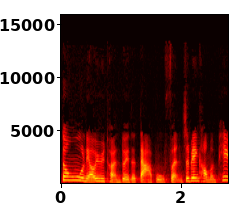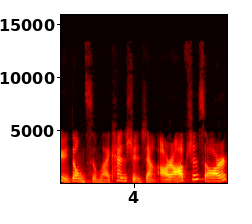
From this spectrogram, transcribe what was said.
动物疗愈团队的大部分。这边考我们片语动词，我们来看选项。Our options are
